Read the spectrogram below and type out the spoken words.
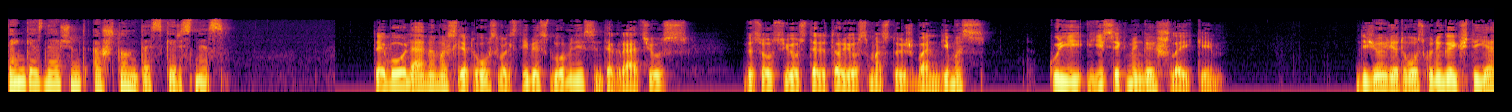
58 skirsnis Tai buvo lemiamas Lietuvos valstybės luomenės integracijos visos jos teritorijos mastų išbandymas, kurį jis sėkmingai išlaikė. Didžioji Lietuvos kunigaikštyje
